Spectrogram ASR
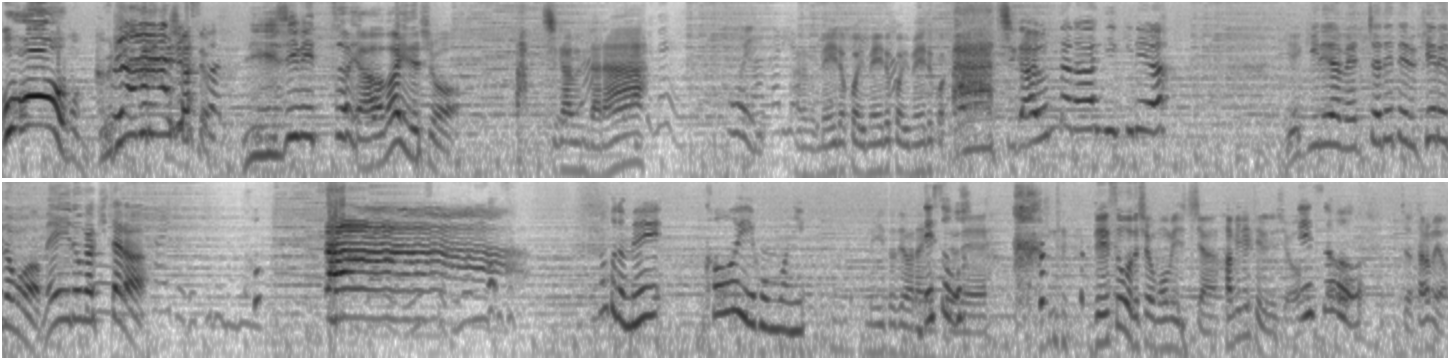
おおもうグリングリンにしますよ。虹3つはやばいでしょあ違うんだな頼むメイド来いメイド来いメイド来い。あー違うんだな激レア。激レアめっちゃ出てるけれどもメイドが来たら。あなんかでもめかわいいほんまに。ーメイドではないですよね。出そう。でしょもみじちゃん。はみ出てるでしょ？えそう。じゃあ頼むよ。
